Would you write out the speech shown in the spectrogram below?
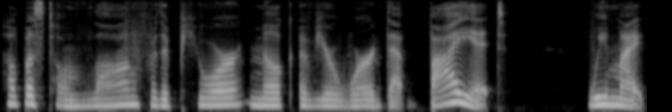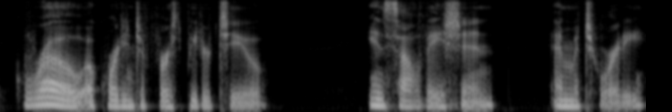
Help us to long for the pure milk of your word, that by it we might grow, according to 1 Peter 2, in salvation and maturity.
